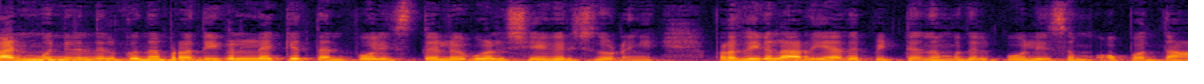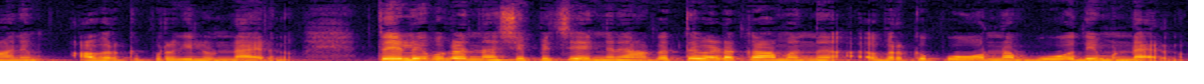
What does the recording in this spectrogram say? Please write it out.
കൺമുന്നിൽ നിൽക്കുന്ന പ്രതികളിലേക്ക് എത്താൻ പോലീസ് തെളിവുകൾ ശേഖരിച്ചു തുടങ്ങി. പ്രതികൾ അറിയാതെ പിറ്റേന്ന് മുതൽ പോലീസും ഒപ്പം താനും അവർക്ക് പുറകിലുണ്ടായിരുന്നു തെളിവുകൾ നശിപ്പിച്ച് എങ്ങനെ അകത്ത് കിടക്കാമെന്ന് അവർക്ക് പൂർണ ബോധ്യമുണ്ടായിരുന്നു.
